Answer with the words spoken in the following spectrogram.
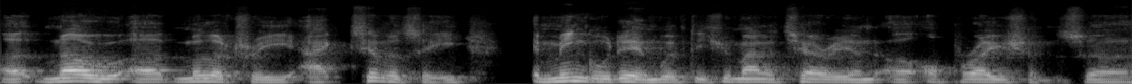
uh, no uh, military activity mingled in with the humanitarian uh, operations uh,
